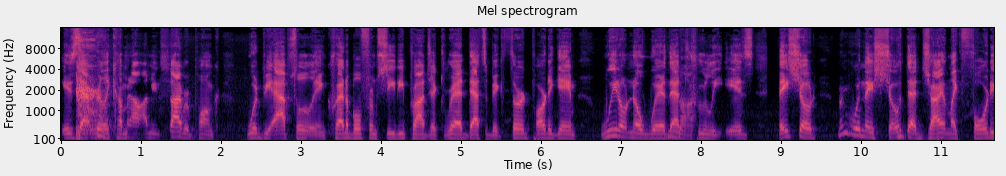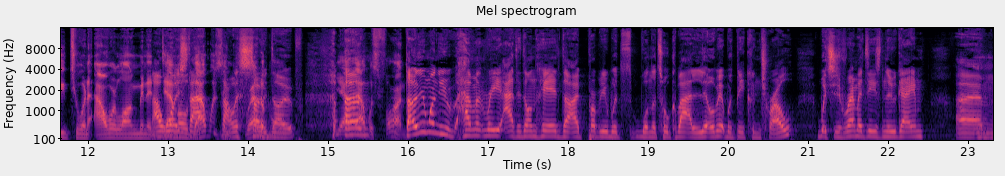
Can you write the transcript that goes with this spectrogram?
is that really coming out? I mean, Cyberpunk would be absolutely incredible from CD Projekt Red. That's a big third party game. We don't know where that No. truly is. They showed. Remember when they showed that giant like 40 to an hour long minute I demo? that. That was that was so dope. Yeah, that Um, was fun. The only one you haven't really added on here that I probably would want to talk about a little bit would be Control, which is Remedy's new game. Um,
